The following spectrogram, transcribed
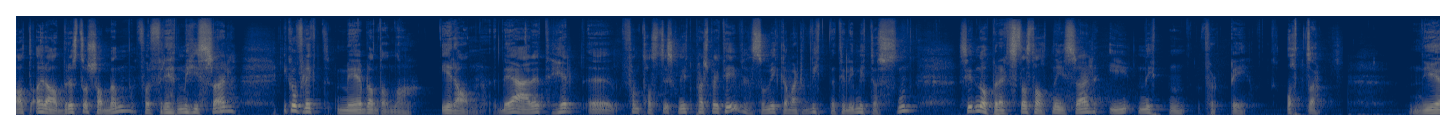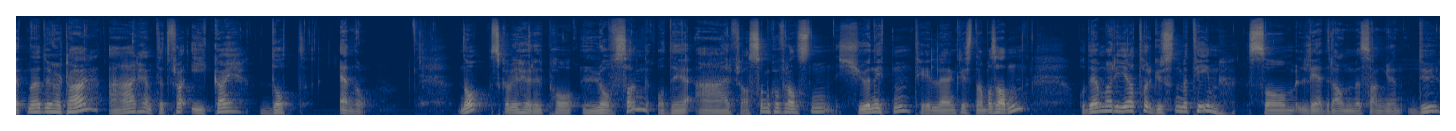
at arabere står sammen for fred med Israel i konflikt med bl.a. Iran. Det er et helt eh, fantastisk nytt perspektiv som vi ikke har vært vitne til i Midtøsten siden opprettelsen av staten Israel i 1948. Nyhetene du hørte her, er hentet fra ikai.no. Nå skal vi høre på lovsang, og det er fra sommerkonferansen 2019 til Den kristne ambassaden. Og det er Maria Torgussen med team som leder an med sangen 'Du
